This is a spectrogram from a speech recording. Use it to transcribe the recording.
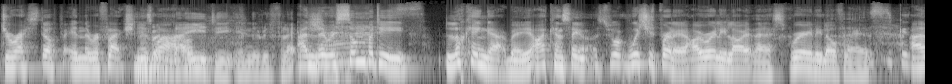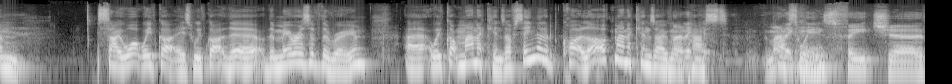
dressed up in the reflection You're as well. a lady in the reflection. And there is somebody looking at me. I can see, which is brilliant. I really like this. Really lovely. This is good, Um, so what we've got is we've got the the mirrors of the room. Uh, we've got mannequins. I've seen quite a lot of mannequins over the Mannequin- past past mannequins week. feature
